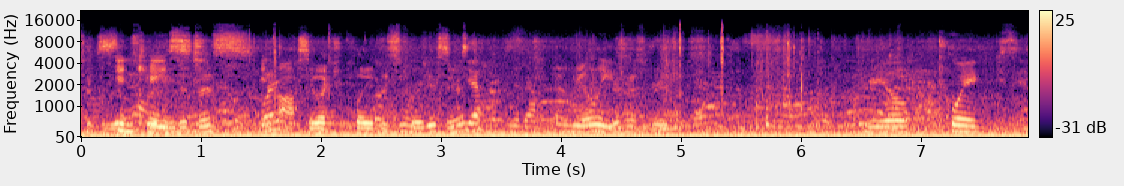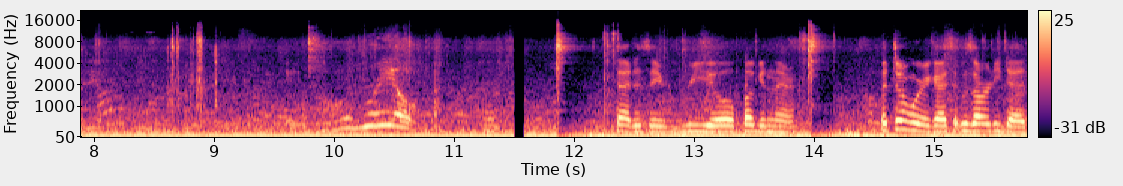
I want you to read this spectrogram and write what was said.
took the Encased did this? in awesome. You electroplated this twig too? Yeah, really real twigs. It's all real. That is a real bug in there. But don't worry, guys, it was already dead.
